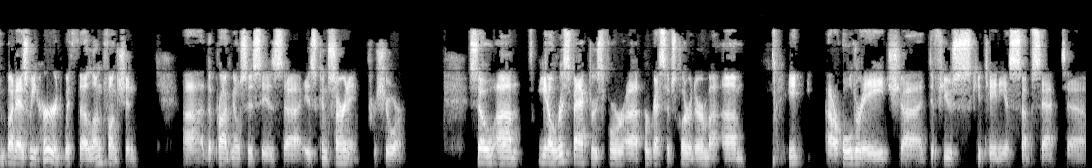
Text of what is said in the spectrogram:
but as we heard with the lung function, uh, the prognosis is uh, is concerning for sure. So, um, you know, risk factors for uh, progressive scleroderma. Um, it, our older age, uh, diffuse cutaneous subset, uh,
